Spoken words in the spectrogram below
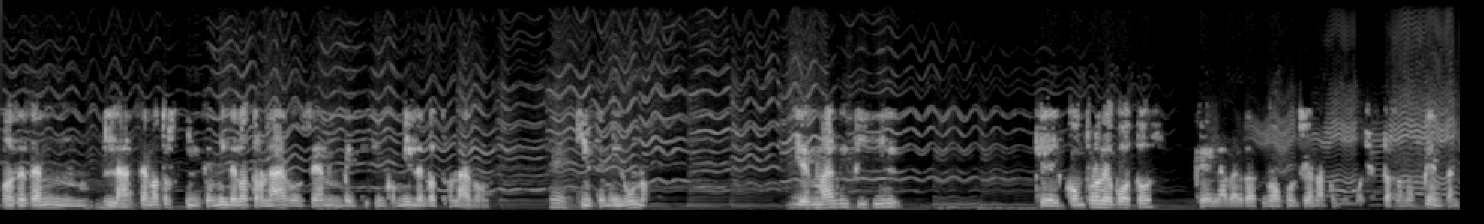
O sea, sean, la, sean otros 15.000 del otro lado, sean 25.000 del otro lado, Sí. 15.000 uno. Y es más difícil que el compro de votos, que la verdad no funciona como muchas personas piensan,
